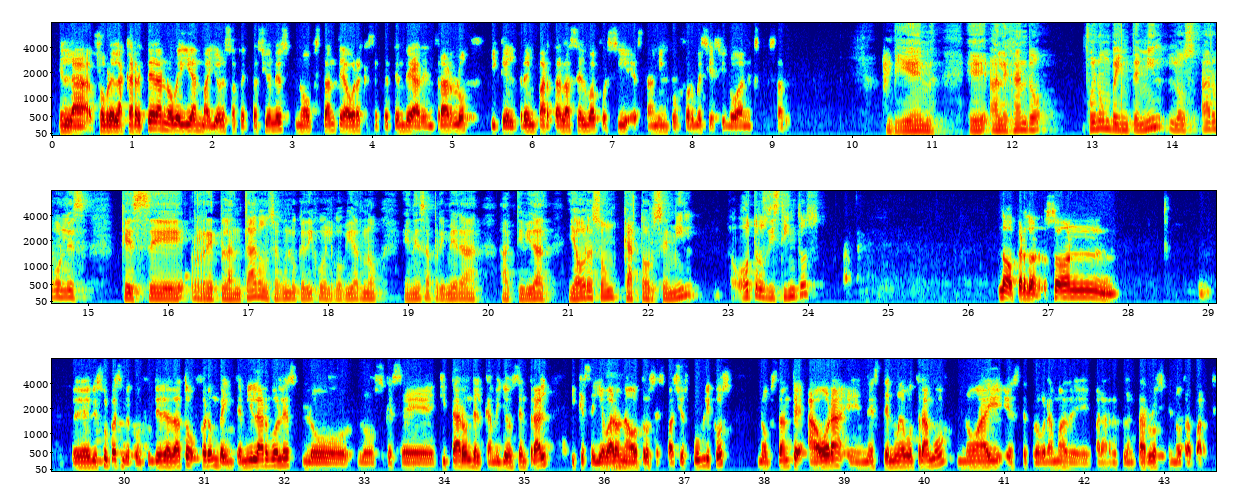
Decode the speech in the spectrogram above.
en la, sobre la carretera no veían mayores afectaciones, no obstante, ahora que se pretende adentrarlo y que el tren parta a la selva, pues sí, están inconformes y así lo han expresado. Bien, eh, Alejandro, fueron 20 mil los árboles que se replantaron, según lo que dijo el gobierno en esa primera actividad, y ahora son 14 mil, otros distintos. No, perdón, son, eh, disculpa si me confundí de dato, fueron 20 mil árboles los que se quitaron del camellón central y que se llevaron a otros espacios públicos. No obstante, ahora en este nuevo tramo no hay este programa de, para replantarlos en otra parte.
